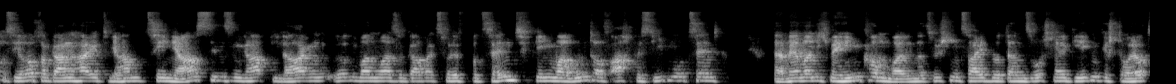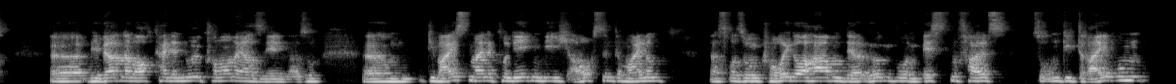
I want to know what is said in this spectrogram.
aus ihrer Vergangenheit. Wir haben zehn Jahreszinsen gehabt, die lagen irgendwann mal sogar bei 12 Prozent, gingen mal runter auf acht bis sieben Prozent. Da werden wir nicht mehr hinkommen, weil in der Zwischenzeit wird dann so schnell gegengesteuert. Äh, wir werden aber auch keine Null mehr sehen. Also ähm, die meisten meiner Kollegen, wie ich auch, sind der Meinung, dass wir so einen Korridor haben, der irgendwo im besten Fall so um die drei rum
